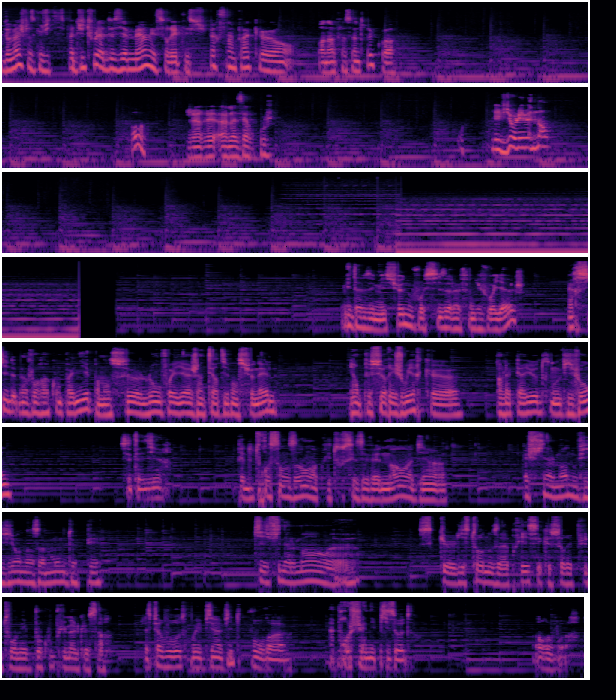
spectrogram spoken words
Dommage parce que j'utilise pas du tout la deuxième main et ça aurait été super sympa qu'on on en fasse un truc quoi. Oh J'ai un laser rouge. Oh, Il est violet maintenant Mesdames et messieurs, nous voici à la fin du voyage. Merci de m'avoir accompagné pendant ce long voyage interdimensionnel. Et on peut se réjouir que dans la période où nous vivons, c'est-à-dire près de 300 ans après tous ces événements, eh bien, finalement nous vivions dans un monde de paix. Qui finalement, euh, ce que l'histoire nous a appris, c'est que ça aurait pu tourner beaucoup plus mal que ça. J'espère vous retrouver bien vite pour euh, un prochain épisode. Au revoir.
